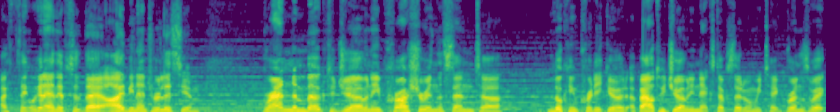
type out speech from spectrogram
I think we're going to end the episode there. I've been Enter Elysium. Brandenburg to Germany, Prussia in the centre. Looking pretty good. About to be Germany next episode when we take Brunswick.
